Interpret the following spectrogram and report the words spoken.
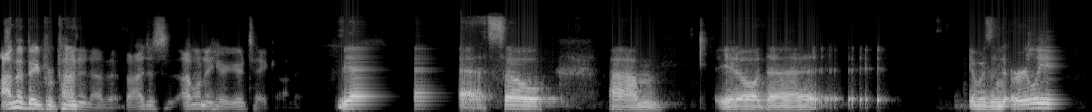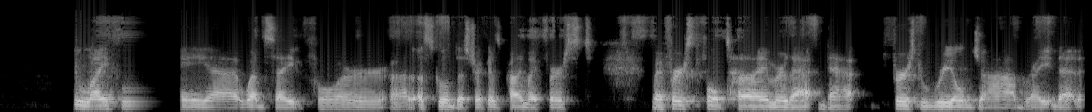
I'm a big proponent of it, but I just I want to hear your take on it. Yeah. So um, you know the it was an early life a uh, website for uh, a school district. Was probably my first my first full time or that that first real job, right? That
